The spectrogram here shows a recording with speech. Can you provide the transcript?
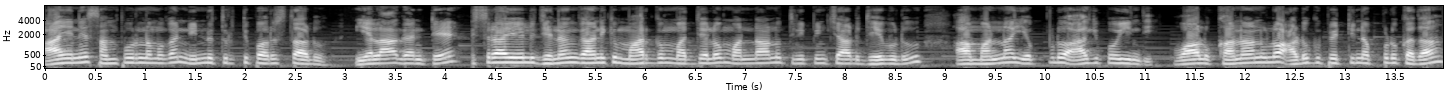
ఆయనే సంపూర్ణముగా నిన్ను తృప్తిపరుస్తాడు. ఎలాగంటే ఇస్రాయేలు జనాంగానికి మార్గం మధ్యలో మన్నాను తినిపించాడు దేవుడు ఆ మన్నా ఎప్పుడు ఆగిపోయింది. వాళ్ళు కణానులో అడుగు పెట్టినప్పుడు కదా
